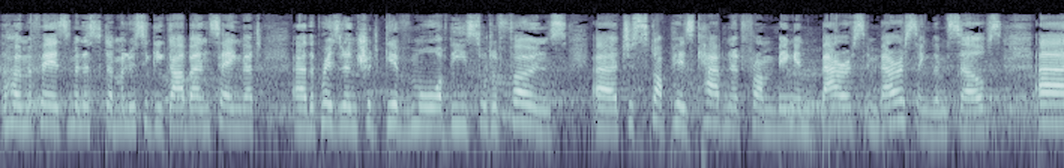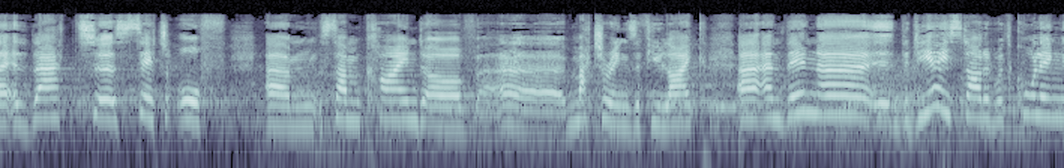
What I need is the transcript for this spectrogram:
the Home Affairs Minister Malusi Gigaba and saying that the President should give more of these sort of phones uh, to stop his cabinet from being embarrass embarrassing themselves. Uh, that uh, set off um, some kind of uh, mutterings, if you like. Uh, and then the DA started with calling,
